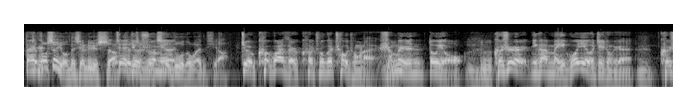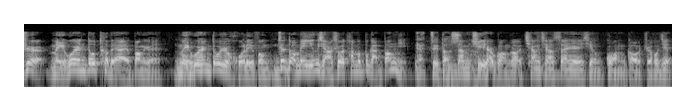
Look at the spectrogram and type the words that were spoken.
但是这都是有那些律师啊，这就说明制度的问题啊。就是嗑瓜子儿嗑出个臭虫来，什么人都有。嗯，可是你看美国也有这种人，嗯，可是美国人都特别爱帮人，美国人都是活雷锋，这倒没影响说他们不敢帮你。哎这倒是咱们去一下广告，锵锵三人行，广告之后见。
